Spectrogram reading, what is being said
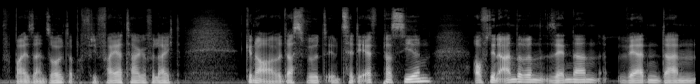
vorbei sein sollte, aber für die Feiertage vielleicht. Genau, aber das wird im ZDF passieren. Auf den anderen Sendern werden dann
